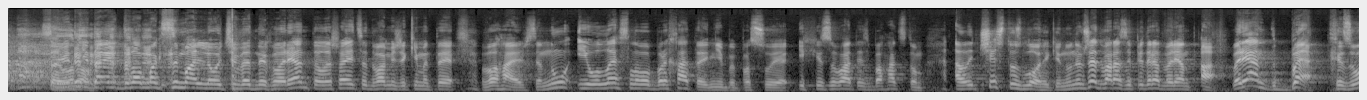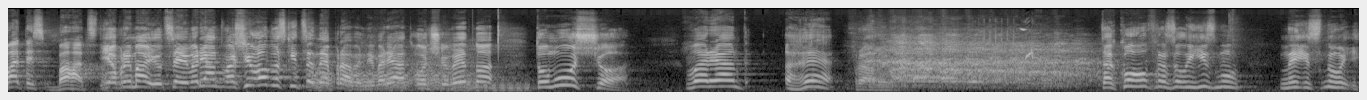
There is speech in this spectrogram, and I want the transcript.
Це воно. відкидають два максимально очевидних варіанти, лишається два, між якими ти вагаєшся. Ну і улесливо брехати ніби пасує, і хизуватись багатством, але чисто з логіки. Ну невже два рази підряд варіант А? Варіант Б хизуватись багатством. Я приймаю цей варіант. Ваші обласки це неправильний варіант, очевидно. Тому що варіант Г правильний. Такого фразеологізму не існує.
